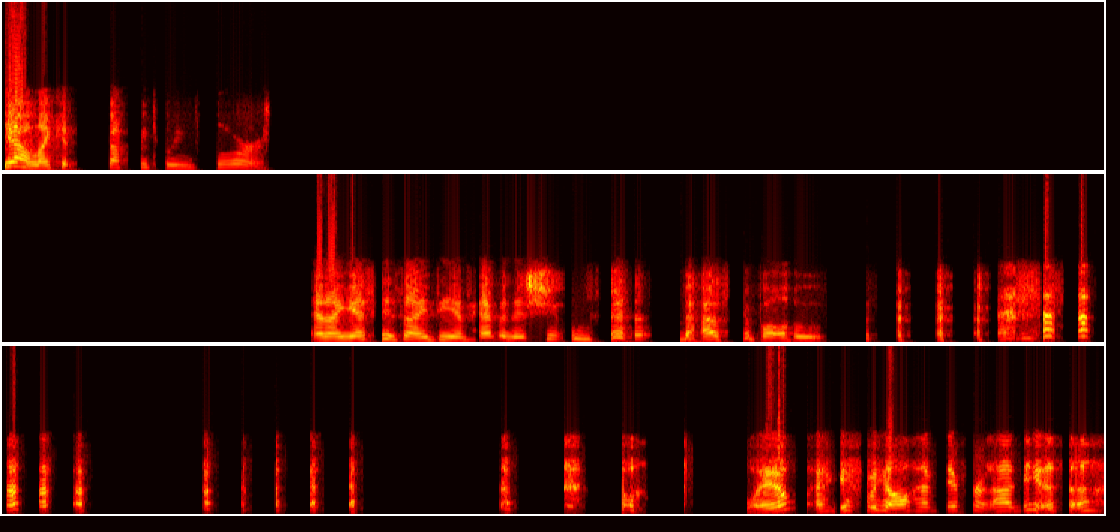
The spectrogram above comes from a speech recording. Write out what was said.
Yeah, like it's stuck between floors. And I guess his idea of heaven is shooting basketball hoops. well, I guess we all have different ideas, huh?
